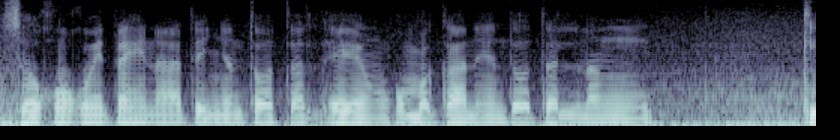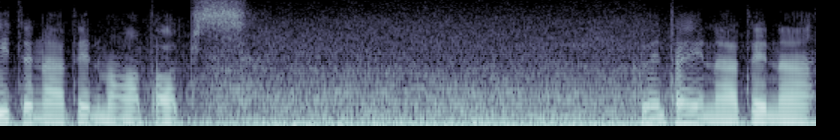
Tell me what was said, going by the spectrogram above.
so kukwentahin natin yung total eh yung kung magkano yung total ng kita natin mga paps kwentahin natin ha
